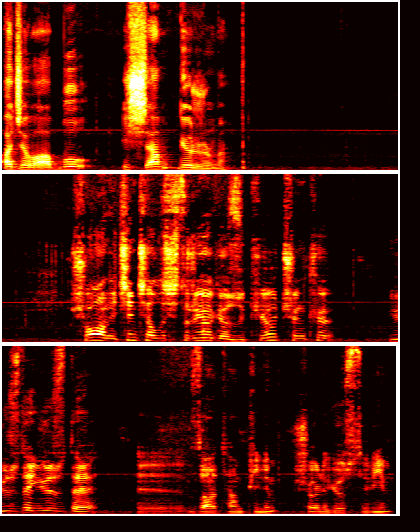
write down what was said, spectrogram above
Acaba bu işlem görür mü? Şu an için çalıştırıyor gözüküyor. Çünkü %100 de e, zaten pilim. Şöyle göstereyim.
